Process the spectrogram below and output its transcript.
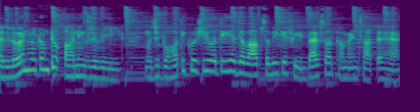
Hello and welcome to earnings revealed मुझे बहुत ही खुशी होती है जब आप सभी के फीडबैक्स और कमेंट्स आते हैं।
